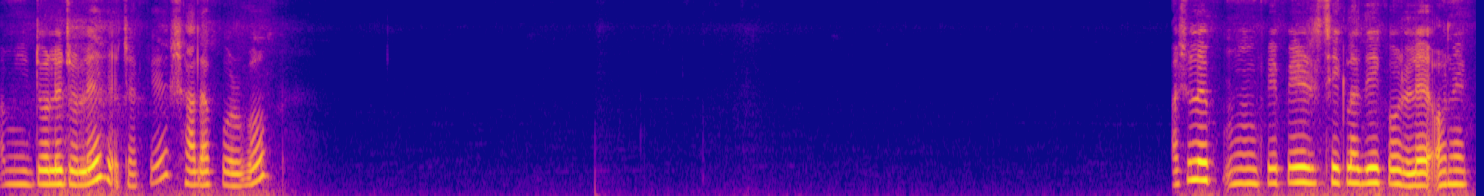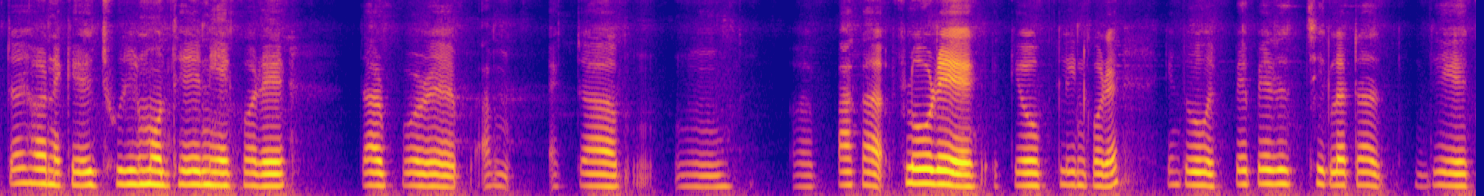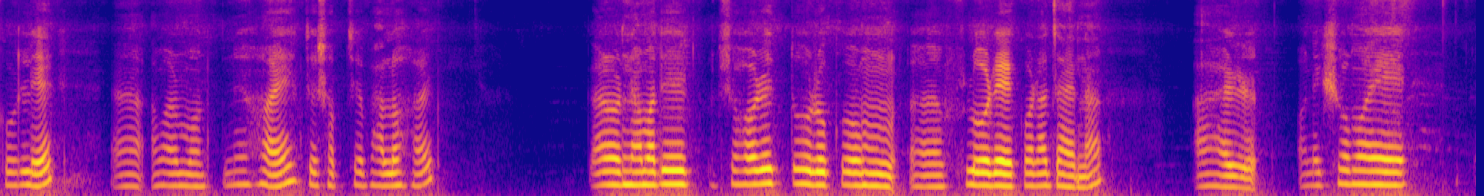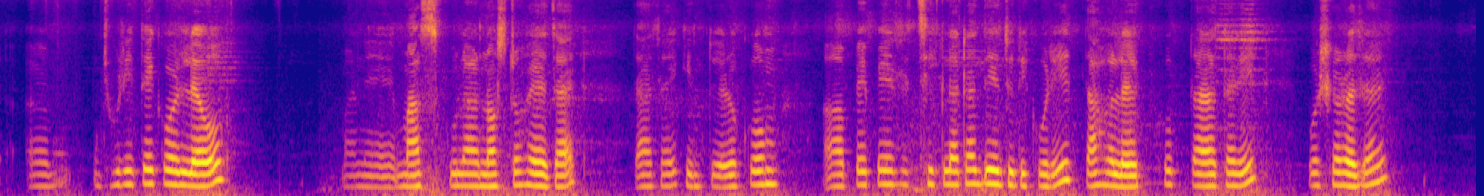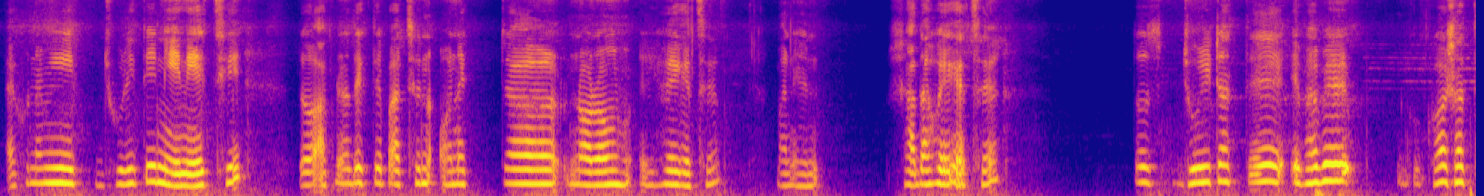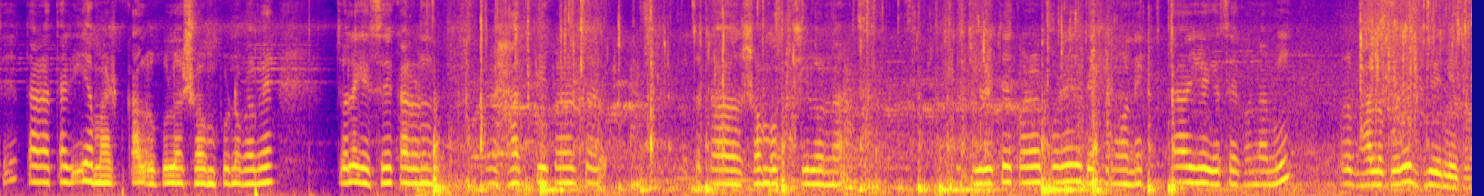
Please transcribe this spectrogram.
আমি ডলে ডলে এটাকে সাদা করব। আসলে পেঁপের ছেকলা দিয়ে করলে অনেকটাই হয়, অনেকে ঝুড়ির মধ্যে নিয়ে করে, তারপরে একটা পাকা ফ্লোরে কেউ ক্লিন করে, কিন্তু পেঁপের ছিগলাটা দিয়ে করলে আমার মনে হয় যে সবচেয়ে ভালো হয়। কারণ আমাদের শহরে তো ওরকম ফ্লোরে করা যায় না। আর অনেক সময়ে ঝুড়িতে করলেও মানে মাছগুলা নষ্ট হয়ে যায় তাড়াতাড়ি কিন্তু এরকম পেঁপের ছিকলাটা দিয়ে যদি করি, তাহলে খুব তাড়াতাড়ি পরিষ্কার হয়ে যায়। এখন আমি ঝুড়িতে নিয়ে নিয়েছি। তো আপনারা দেখতে পাচ্ছেন অনেকটা নরম হয়ে গেছে মানে সাদা হয়ে গেছে। তো ঝুড়িটাতে এভাবে ঘষাতে তাড়াতাড়ি আমার কালোগুলো সম্পূর্ণভাবে চলে গেছে, কারণ হাত দিয়ে করা তো অতটা সম্ভব ছিল না। ঝুড়িতে করার পরে দেখেন অনেকটাই হয়ে গেছে। এখন আমি ভালো করে ধুয়ে নেব।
